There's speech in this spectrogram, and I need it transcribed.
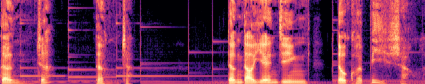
等着，等着，等到眼睛都快闭上了。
